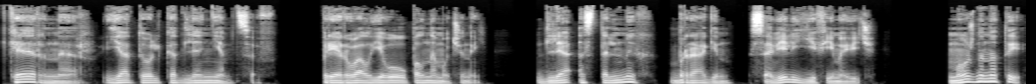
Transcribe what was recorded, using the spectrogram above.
«Кернер, я только для немцев», — прервал его уполномоченный. «Для остальных Брагин, Савелий Ефимович. Можно на «ты».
